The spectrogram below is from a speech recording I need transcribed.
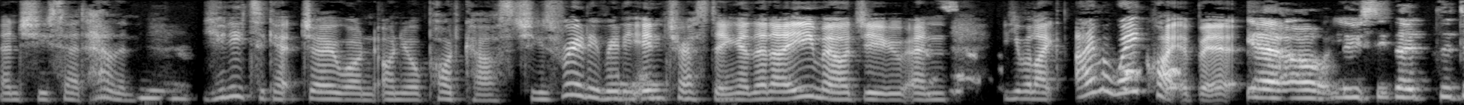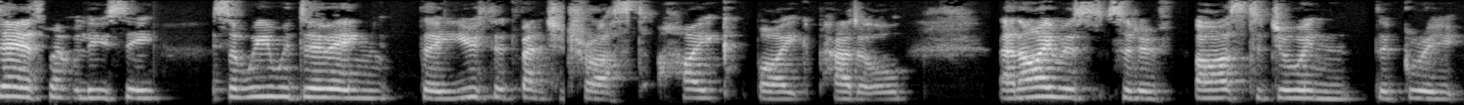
and she said, Helen, yeah. you need to get Jo on on your podcast. She's really, really yeah. interesting. And then I emailed you, and you were like, I'm away quite a bit. Yeah. Oh, Lucy, the the day I spent with Lucy. So we were doing the Youth Adventure Trust hike, bike, paddle. And I was sort of asked to join the group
